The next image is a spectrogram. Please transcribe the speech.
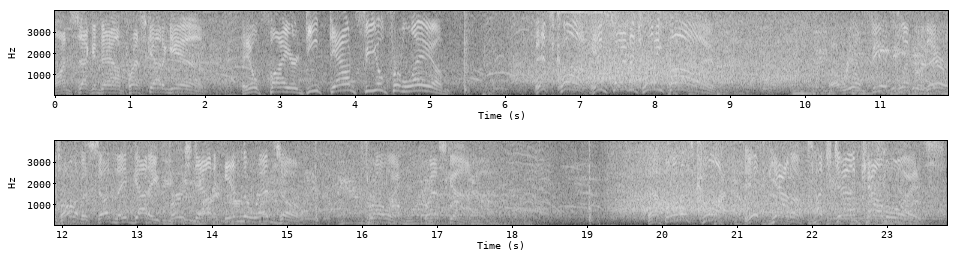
On second down, Prescott again. He'll fire deep downfield for Lamb. It's caught inside the 25. A real field flipper there as all of a sudden they've got a first down in the red zone. Throwing, Prescott. That ball is caught. It's Gallup. Touchdown, Cowboys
